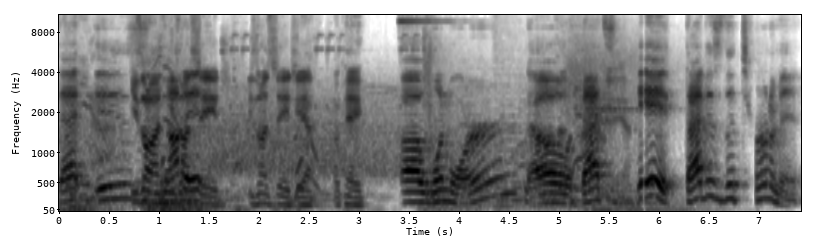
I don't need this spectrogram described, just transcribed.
that is. He's on. He's on it. stage. He's on stage. Yeah. Okay. Uh, one more. No, that's Yeah. it. That is the tournament.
